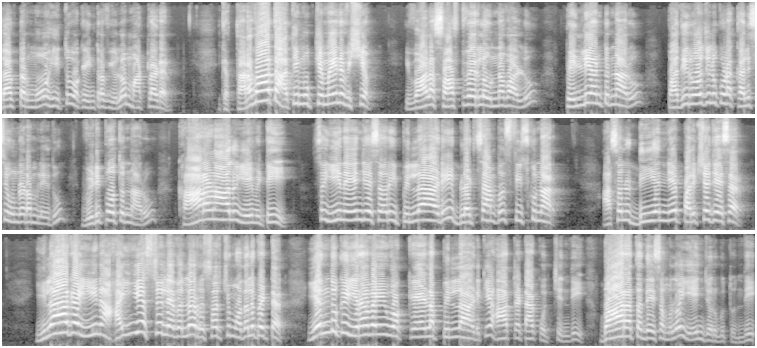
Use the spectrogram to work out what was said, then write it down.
డాక్టర్ మోహిత్ ఒక ఇంటర్వ్యూలో మాట్లాడారు. ఇక తర్వాత అతి ముఖ్యమైన విషయం ఇవాళ సాఫ్ట్వేర్లో ఉన్నవాళ్ళు పెళ్ళి అంటున్నారు పది రోజులు కూడా కలిసి ఉండడం లేదు విడిపోతున్నారు. కారణాలు ఏమిటి? సో ఈయన ఏం చేశారు? ఈ పిల్లాడి బ్లడ్ శాంపిల్స్ తీసుకున్నారు. అసలు డిఎన్ఏ పరీక్ష చేశారు. ఇలాగ ఈయన హయ్యెస్ట్ లెవెల్లో రీసెర్చ్ మొదలుపెట్టారు. ఎందుకు ఇరవై ఒకేళ్ళ పిల్లాడికి హార్ట్ అటాక్ వచ్చింది? భారతదేశంలో ఏం జరుగుతుంది?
